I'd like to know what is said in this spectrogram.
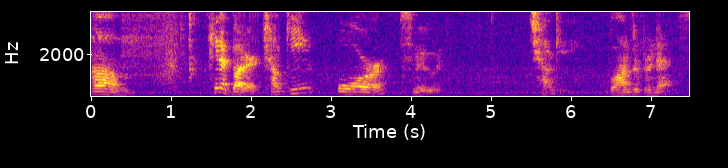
Um, peanut butter, chunky or smooth? Chunky. Blondes or brunettes?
